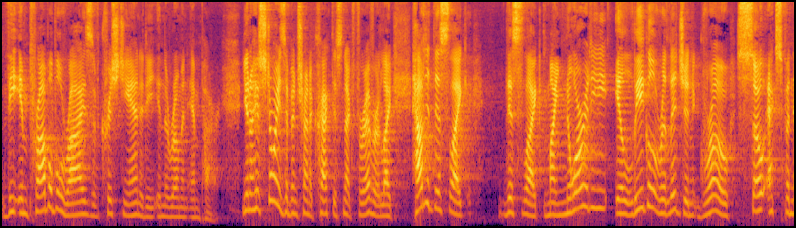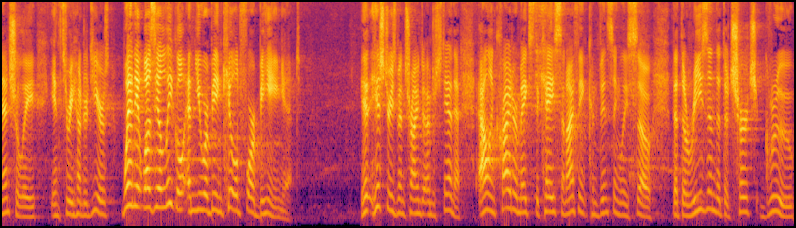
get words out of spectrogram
The Improbable Rise of Christianity in the Roman Empire. You know, historians have been trying to crack this nut forever. Like, how did this, like, this like minority illegal religion grow so exponentially in 300 years when it was illegal and you were being killed for being it history's been trying to understand that alan kreider makes the case and i think convincingly so that the reason that the church grew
